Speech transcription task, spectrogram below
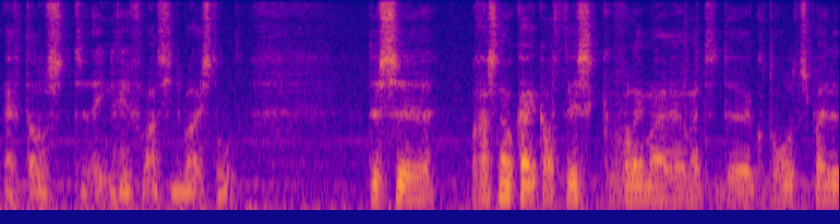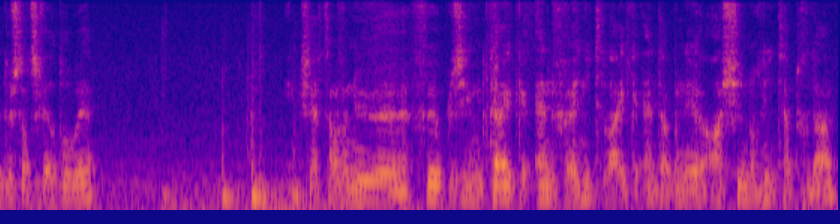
echt als de enige informatie erbij stond. Dus uh, we gaan snel kijken wat het is. Ik hoef alleen maar met de controller te spelen, dus dat scheelt alweer. Ik zeg dan van nu veel plezier met kijken en vergeet niet te liken en te abonneren als je nog niet hebt gedaan.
